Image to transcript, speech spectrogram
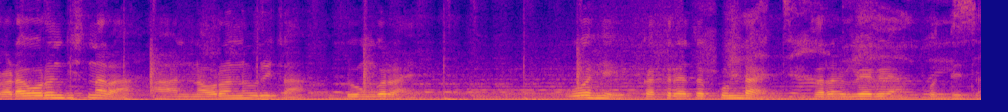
गडावरून दिसणारा हा नवरा नवरीचा डोंगर आहे व हे कचऱ्याचं कुंड आहे जरा वेगळ्या पद्धतीचा.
